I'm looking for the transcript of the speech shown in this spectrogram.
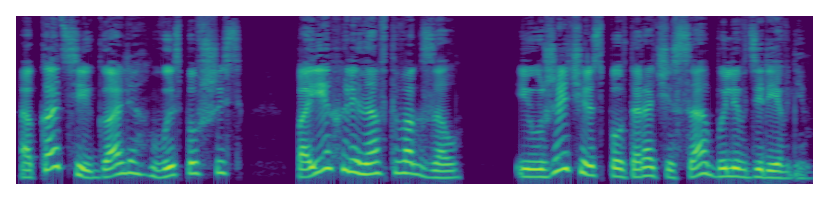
А Катя и Галя, выспавшись, поехали на автовокзал и уже через полтора часа были в деревне.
